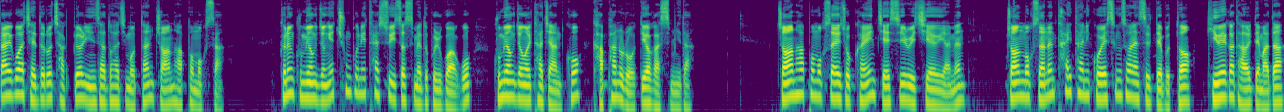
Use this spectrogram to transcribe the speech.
딸과 제대로 작별 인사도 하지 못한 존 하퍼 목사. 그는 구명정에 충분히 탈 수 있었음에도 불구하고 구명정을 타지 않고 갑판으로 뛰어갔습니다. 존 하퍼 목사의 조카인 제시 리치에 의하면 존 목사는 타이타닉호에 승선했을 때부터 기회가 닿을 때마다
